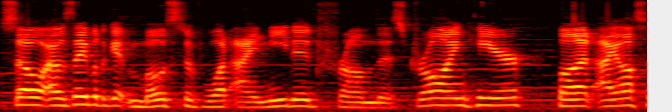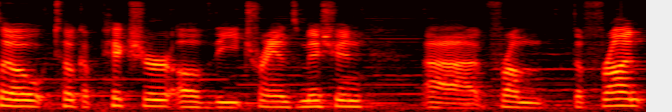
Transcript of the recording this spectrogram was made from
So I was able to get most of what I needed from this drawing here, but I also took a picture of the transmission uh, from the front,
